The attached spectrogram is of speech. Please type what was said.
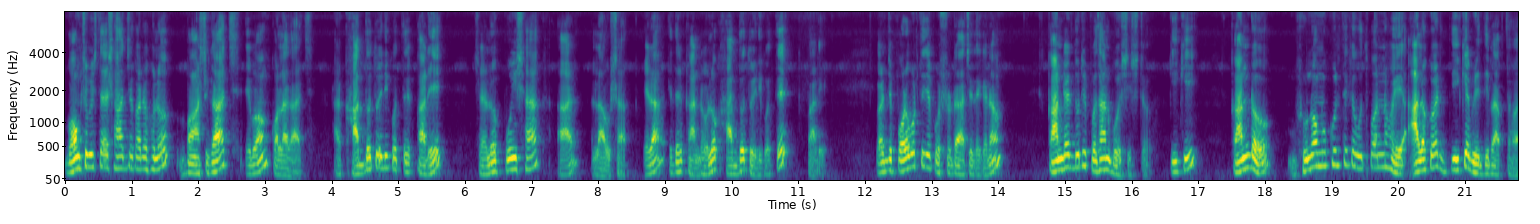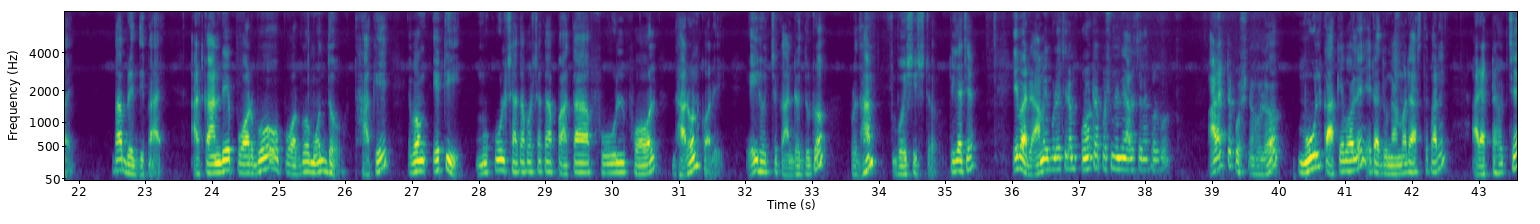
বংশবিস্তারে সাহায্য করে হলো বাঁশ গাছ এবং কলা গাছ। আর খাদ্য তৈরি করতে পারে সেটা হলো পুঁই শাক আর লাউ শাক। এরা এদের কাণ্ড হলো খাদ্য তৈরি করতে পারে। এবার যে পরবর্তী যে প্রশ্নটা আছে, দেখে নাও। কাণ্ডের দুটি প্রধান বৈশিষ্ট্য কি কি? কাণ্ড ভ্রূণমুকুল থেকে উৎপন্ন হয়ে আলোকের দিকে বৃদ্ধিপ্রাপ্ত হয় বা বৃদ্ধি পায়, আর কাণ্ডে পর্ব ও পর্ব মধ্য থাকে এবং এটি মুকুল শাখা প্রশাখা পাতা, ফুল, ফল ধারণ করে। এই হচ্ছে কাণ্ডের দুটো প্রধান বৈশিষ্ট্য। ঠিক আছে? এবার আমি বলেছিলাম পনেরোটা প্রশ্ন নিয়ে আলোচনা করব? আর একটা প্রশ্ন হলো, মূল কাকে বলে? এটা দু নম্বরে আসতে পারে। আর একটা হচ্ছে,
